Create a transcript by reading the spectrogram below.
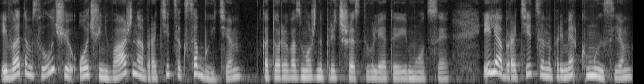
И в этом случае очень важно обратиться к событиям, которые, возможно, предшествовали этой эмоции, или обратиться, например, к мыслям,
